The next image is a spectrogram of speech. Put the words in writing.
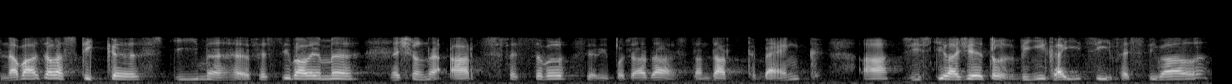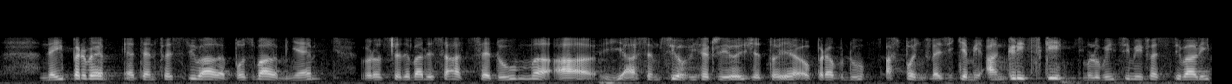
navázala styk eh, s tím festivalem National Arts Festival, který pořádá Standard Bank a zjistila, že je to vynikající festival, Nejprve ten festival pozval mě v roce 97 a já jsem si ověřil, že to je opravdu aspoň mezi těmi anglicky mluvícími festivaly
